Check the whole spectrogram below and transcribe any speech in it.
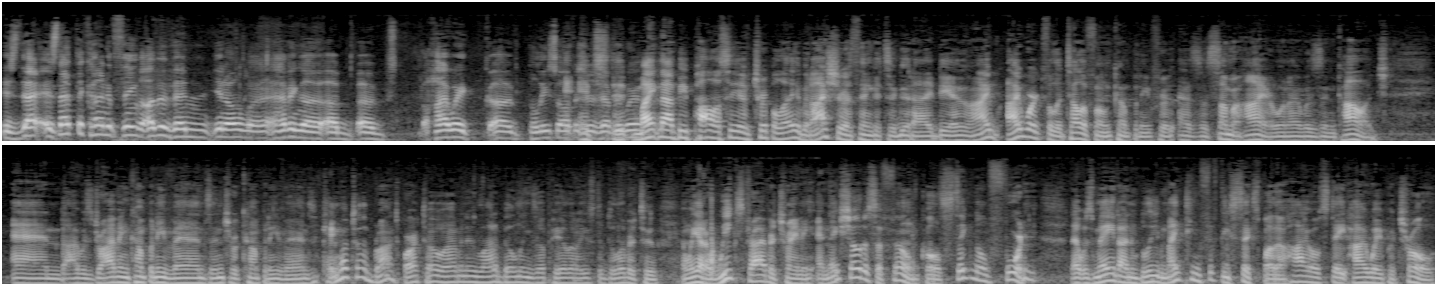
Is that is that the kind of thing other than you know uh, having a, a, a highway uh, police officers It's- everywhere? It might not be policy of AAA, but I sure think it's a good idea. I, I worked for the telephone company for, as a summer hire when I was in college. And I was driving company vans, intra-company vans. Came up to the Bronx, Bartow Avenue, a lot of buildings up here that I used to deliver to. And we had a week's driver training, and they showed us a film called Signal 40 that was made, I believe, 1956 by the Ohio State Highway Patrol.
